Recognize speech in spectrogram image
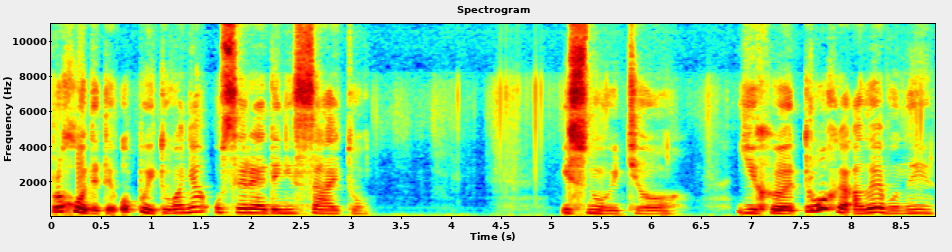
Проходити опитування усередині сайту. Існують їх трохи, але вони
